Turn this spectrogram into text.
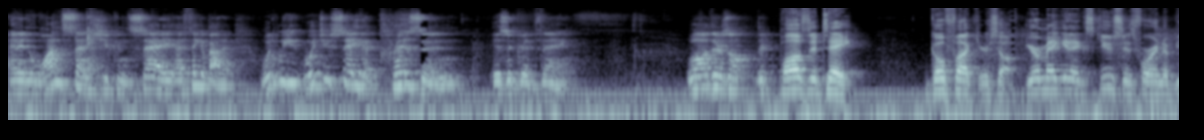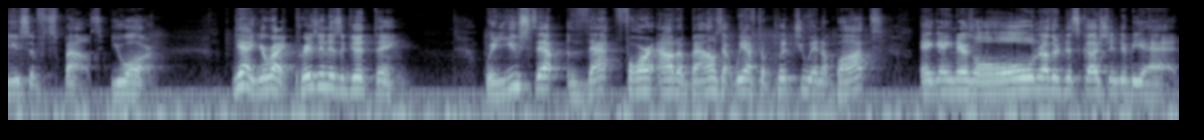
And in one sense, you can say, uh, think about it. Would we? Would you say that prison is a good thing? Well, there's a. The, Pause the tape. Go fuck yourself. You're making excuses for an abusive spouse. You are. Yeah, you're right. Prison is a good thing. When you step that far out of bounds that we have to put you in a box, and gang, there's a whole nother discussion to be had.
